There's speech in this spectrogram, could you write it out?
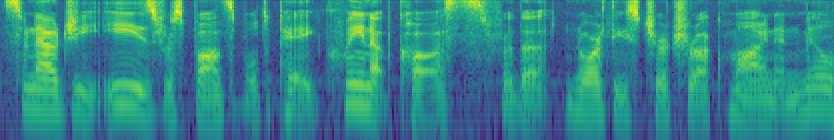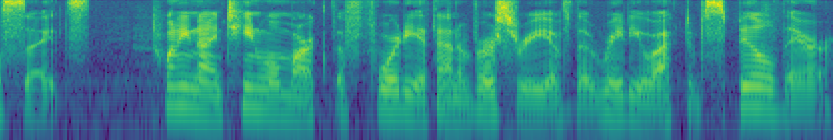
So now GE is responsible to pay cleanup costs for the Northeast Church Rock mine and mill sites. 2019 will mark the 40th anniversary of the radioactive spill there.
